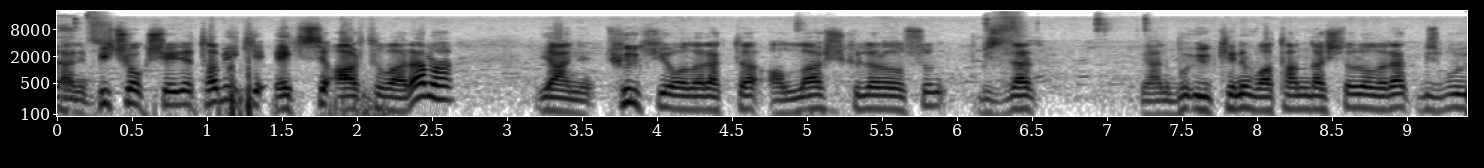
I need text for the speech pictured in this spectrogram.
Yani Evet. birçok şeyde tabii ki eksi artı var ama yani Türkiye olarak da Allah'a şükürler olsun bizler yani bu ülkenin vatandaşları olarak biz bu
